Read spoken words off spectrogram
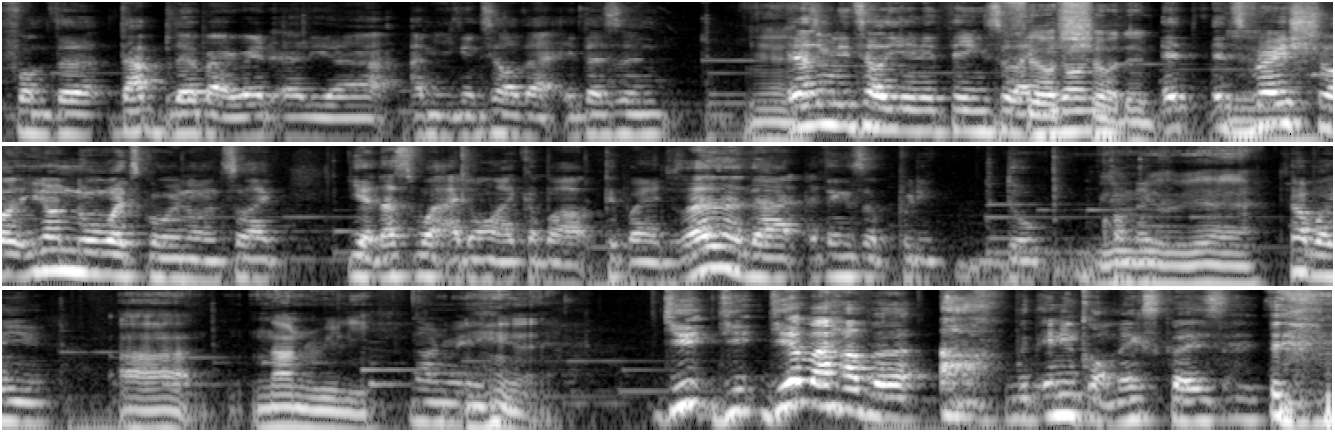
from the that blurb I read earlier, I mean, you can tell that it doesn't it doesn't really tell you anything. So like you don't. short it, it's yeah. very short. You don't know what's going on. So like yeah, that's what I don't like about Paper Angels. Other than that, I think it's a pretty dope comic. Review, yeah. How about you? Uh, none really. None really. Yeah. Do you, do you, do you ever have a uh, with any comics? Because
